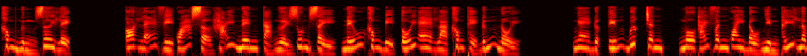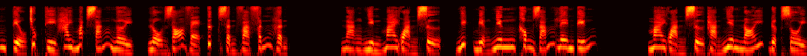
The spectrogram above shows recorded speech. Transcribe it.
không ngừng rơi lệ. Có lẽ vì quá sợ hãi nên cả người run rẩy, nếu không bị tối e là không thể đứng nổi. Nghe được tiếng bước chân, Ngô Thái Vân quay đầu nhìn thấy Lâm Tiểu Trúc thì hai mắt sáng ngời, lộ rõ vẻ tức giận và phẫn hận. Nàng nhìn Mai quản sự, nhích miệng nhưng không dám lên tiếng. Mai quản sự thản nhiên nói, được rồi,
